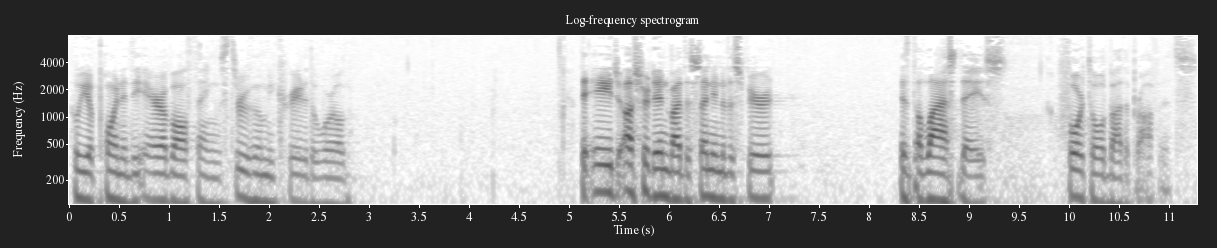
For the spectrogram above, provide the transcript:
who He appointed the heir of all things, through whom He created the world. The age ushered in by the sending of the Spirit is the last days, foretold by the prophets.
